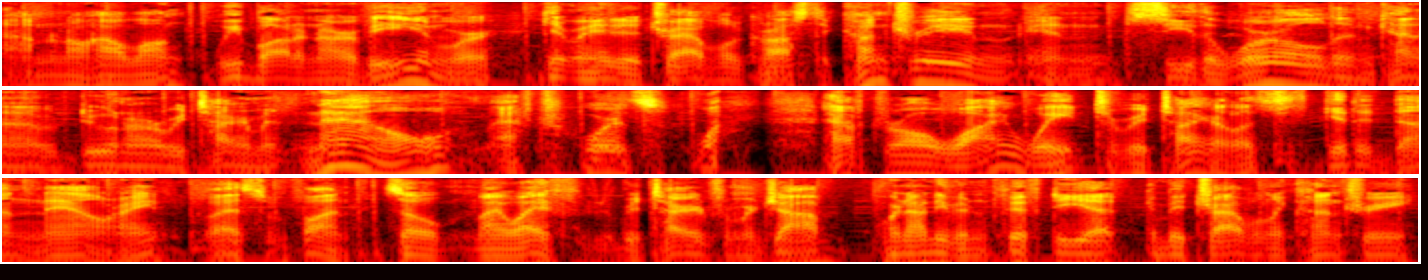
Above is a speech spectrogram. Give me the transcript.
I don't know how long. We bought an RV and we're getting ready to travel across the country and, and see the world and kind of doing our retirement now. Afterwards, after all, why wait to retire? Let's just get it done now, right? We'll have some fun. So my wife retired from her job. We're not even 50 yet. We'll be traveling the country.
